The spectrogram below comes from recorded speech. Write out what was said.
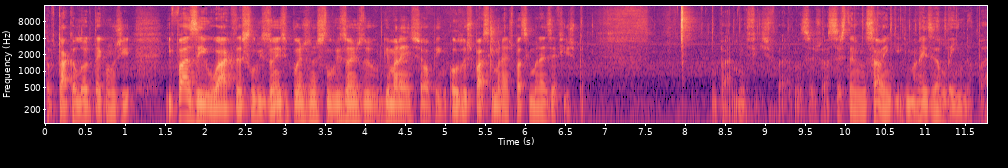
a botar calor, tecnologia. E faz aí o acto das televisões e pões nas televisões do Guimarães Shopping. Ou do Espaço Guimarães. Espaço Guimarães é fixe, pá. Pá, muito fixe, pá. Vocês, vocês não sabem que Guimarães é lindo, pá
